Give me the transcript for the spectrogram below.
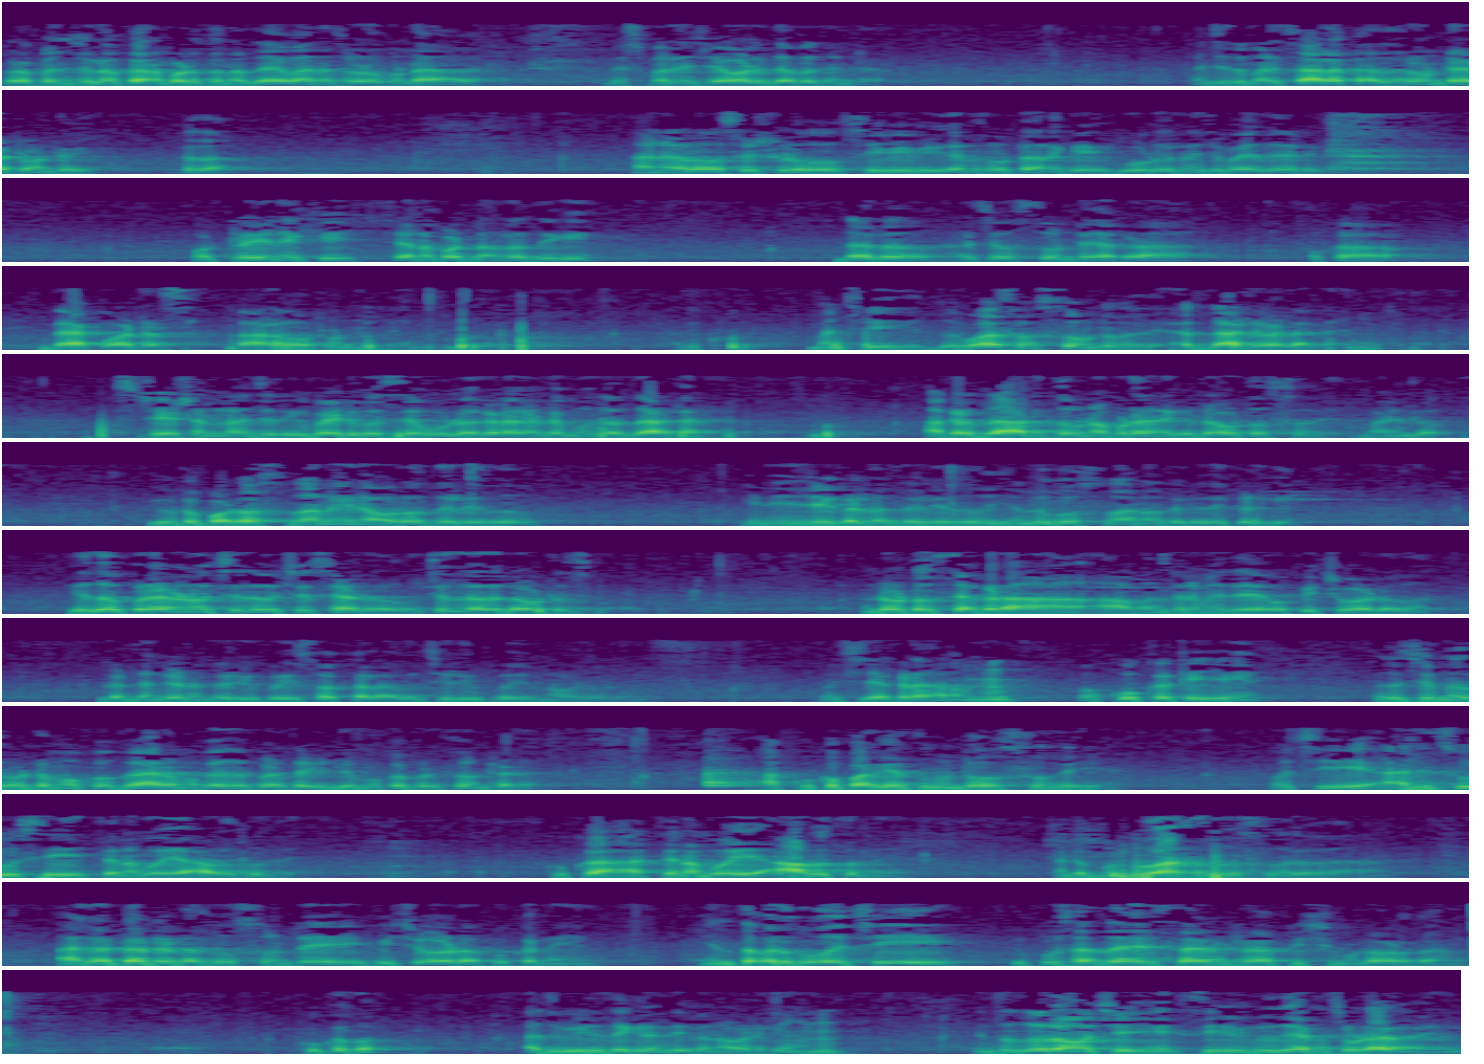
ప్రపంచంలో కనబడుతున్న దైవాన్ని చూడకుండా విస్మరించే వాళ్ళు దెబ్బతింటారు. మంచిది మనకి చాలా కథలు ఉంటాయి అటువంటివి కదా? ఆయన ఎవరో శిష్యుడు సివివి గారిని చూడటానికి గూడూరు నుంచి బయలుదేరి ఒక ట్రైన్ ఎక్కి చెన్నపట్నంలో దిగి దానిలో అది చూస్తుంటే అక్కడ ఒక బ్యాక్ వాటర్స్ కాలువ ఒకటి ఉంటుంది. అది మంచి దుర్వాసన వస్తూ ఉంటుంది అది. అది దాటి వెళ్ళాలి. స్టేషన్ నుంచి దిగి బయటకు వస్తే ఊళ్ళోకి వెళ్ళాలంటే ముందు దాటాలి. అక్కడ దాటుతున్నప్పుడు ఆయనకి డౌట్ వస్తుంది మైండ్లో. ఏమిటో పడొస్తున్నాను ఈయన ఎవరో తెలియదు ఈయన ఏం చేయగలడో తెలియదు ఎందుకు వస్తున్నానో తెలియదు ఇక్కడికి. ఏదో ప్రేరణ వచ్చింది వచ్చేసాడు. వచ్చిన తర్వాత డౌట్ వచ్చింది. డౌట్ వస్తే అక్కడ ఆ వంతెన మీదే ఒక పిచ్చివాడు గడ్డం గడ్డం పెరిగిపోయి సొక్కలాగా చిరిగిపోయి ఉన్నవాడు వచ్చి అక్కడ ఒక కుక్కకి ఏదో చిన్న రొట్టె ముక్క గారె ముక్క ఏదో పెడతాడు ఇడ్లీ ముక్క పెడుతూ ఉంటాడు. ఆ కుక్క పరిగెత్తుకుంటూ వస్తుంది. వచ్చి అది చూసి తినబోయి ఆగుతుంది. కుక్క తినబోయి ఆగుతుంది. అంటే ముందు వాసన చూస్తుంది కదా. అది అట్టట చూస్తుంటే ఈ పిచ్చివాడు ఆ కుక్కని ఇంతవరకు వచ్చి ఇప్పుడు సందేహిస్తావేంట్రా పిచ్చి ముందు వాడతాను కుక్కతో అది వీడి తగిలింది వినవాడికి. ఇంత దూరం వచ్చి సివిబి గారిని చూడాలని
